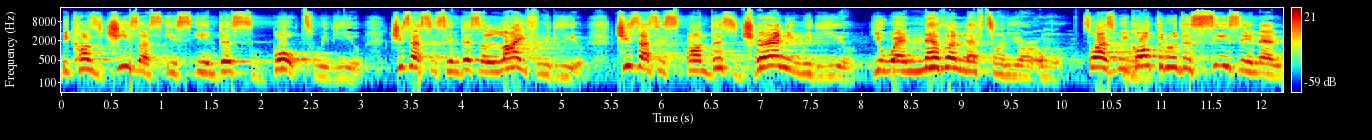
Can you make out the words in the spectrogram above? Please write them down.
because Jesus is in this boat with you. Jesus is in this life with you. Jesus is on this journey with you. You were never left on your own. So as we go through this season and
